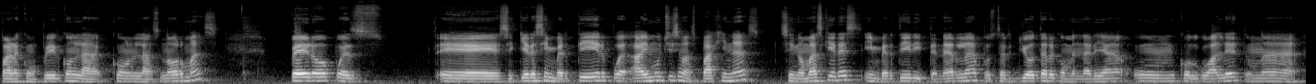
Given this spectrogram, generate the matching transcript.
para cumplir con, la, con las normas, pero pues eh, si quieres invertir, pues hay muchísimas páginas. Si nomás quieres invertir y tenerla, pues yo te recomendaría un cold wallet, una,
